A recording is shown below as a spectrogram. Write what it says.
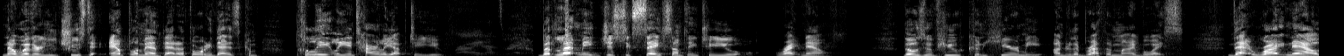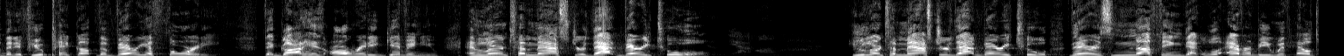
Now, whether you choose to implement that authority, that is completely, entirely up to you. But let me just say something to you right now. Those of you who can hear me under the breath of my voice, that right now, that if you pick up the very authority that God has already given you and learn to master that very tool, you learn to master that very tool, there is nothing that will ever be withheld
